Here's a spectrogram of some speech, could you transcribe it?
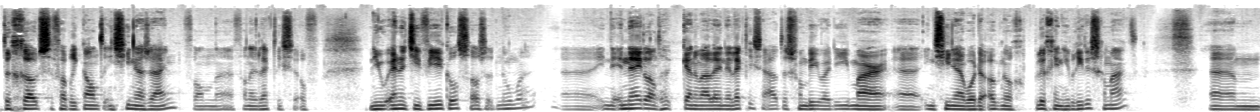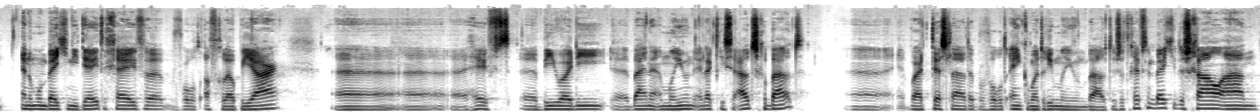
de, grootste fabrikant in China zijn van, van elektrische of new energy vehicles, zoals ze het noemen. In, in Nederland kennen we alleen elektrische auto's van BYD, maar in China worden ook nog plug-in hybrides gemaakt. Ehm, en om een beetje een idee te geven, bijvoorbeeld afgelopen jaar heeft eh, BYD eh, bijna een miljoen elektrische auto's gebouwd. eh, waar Tesla er bijvoorbeeld 1,3 miljoen bouwt. Dus dat geeft een beetje de schaal aan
